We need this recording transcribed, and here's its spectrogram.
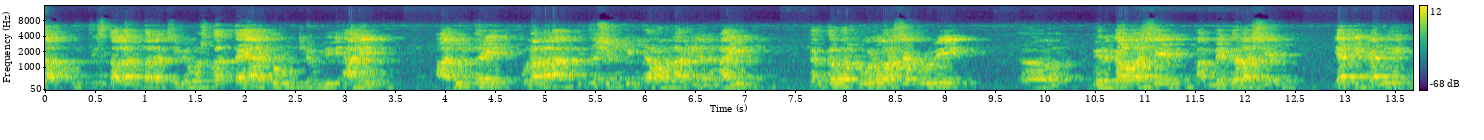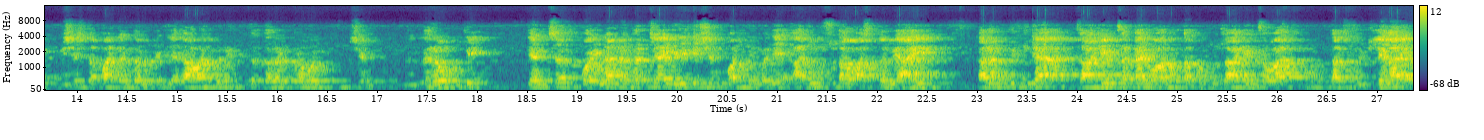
तात्पुरती स्थलांतराची व्यवस्था तयार करून ठेवलेली आहे अजून तरी कुणाला तिथं शिफ्टिंग करावं लागलेलं नाही. गत दोन वर्षापूर्वी मिरगाव असेल आंबेकर असेल या ठिकाणी विशेषतः पाटण तालुक्यातल्या गावांमध्ये तिथं दळणप्रवण शे- घरं होती. त्यांचं कोयना नगरच्या इरिगेशन कॉलनीमध्ये अजून सुद्धा वास्तव्य आहे. कारण तिथल्या जागेचा काही वाद होता पण तो जागेचा वाद नुकताच मिटलेला आहे.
